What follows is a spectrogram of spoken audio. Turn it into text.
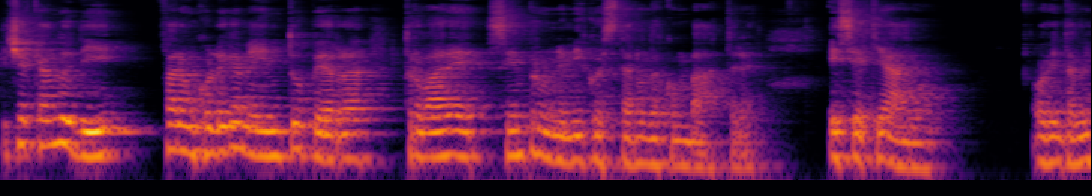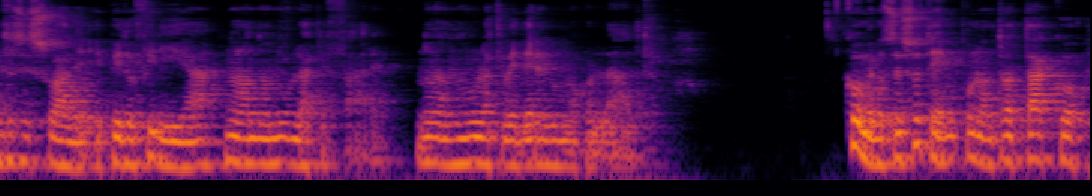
e cercando di fare un collegamento per trovare sempre un nemico esterno da combattere. E sia chiaro, orientamento sessuale e pedofilia non hanno nulla a che fare, non hanno nulla a che vedere l'uno con l'altro. Come allo stesso tempo un altro attacco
